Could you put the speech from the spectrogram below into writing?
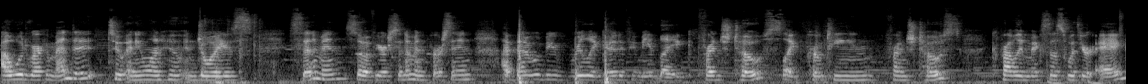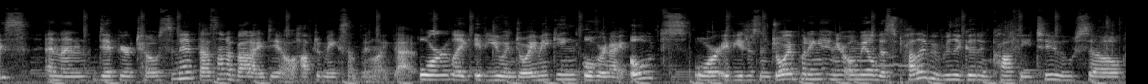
I would recommend it to anyone who enjoys cinnamon. So if you're a cinnamon person, I bet it would be really good if you made like French toast, like protein French toast. Could probably mix this with your eggs and then dip your toast in it, that's not a bad idea. I'll have to make something like that. Or like if you enjoy making overnight oats or if you just enjoy putting it in your oatmeal, this would probably be really good in coffee too. So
